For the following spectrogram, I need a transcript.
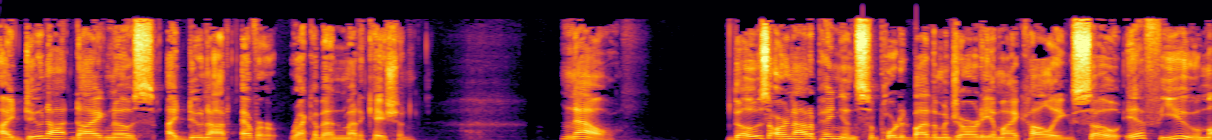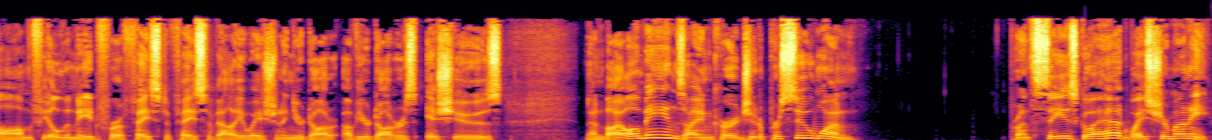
I do not diagnose, I do not ever recommend medication. Now, those are not opinions supported by the majority of my colleagues. So if you, mom, feel the need for a face-to-face evaluation in your daughter, of your daughter's issues, then by all means, I encourage you to pursue one. Parentheses, go ahead, waste your money.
